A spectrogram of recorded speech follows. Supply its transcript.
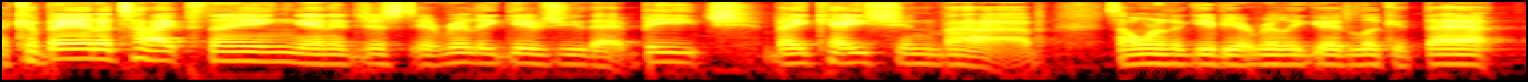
a cabana type thing, and it just it really gives you that beach vacation vibe. So I wanted to give you a really good look at that,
